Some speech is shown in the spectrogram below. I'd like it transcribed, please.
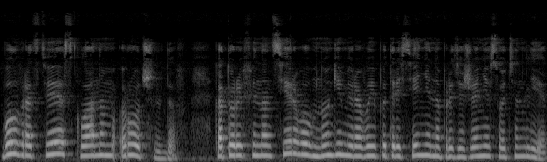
был в родстве с кланом Ротшильдов, который финансировал многие мировые потрясения на протяжении сотен лет.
